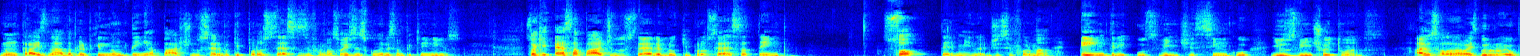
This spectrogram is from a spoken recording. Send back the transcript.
não traz nada para ele, porque ele não tem a parte do cérebro que processa as informações, isso quando eles são pequenininhos. Só que essa parte do cérebro que processa tempo só termina de se formar entre os 25 e os 28 anos. Aí você fala, mas Bruno, eu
